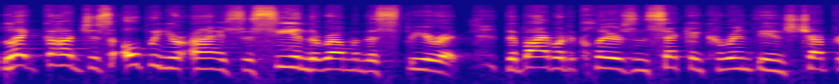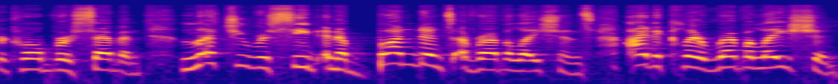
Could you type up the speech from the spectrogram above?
Let God just open your eyes to see in the realm of the spirit. The Bible declares in 2 Corinthians chapter 12 verse 7, let you receive an abundance of revelations. I declare revelation.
